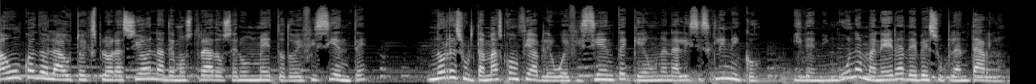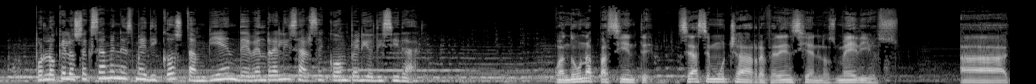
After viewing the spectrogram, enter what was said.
Aun cuando la autoexploración ha demostrado ser un método eficiente, no resulta más confiable o eficiente que un análisis clínico y de ninguna manera debe suplantarlo, por lo que los exámenes médicos también deben realizarse con periodicidad. Cuando una paciente se hace mucha referencia en los medios a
